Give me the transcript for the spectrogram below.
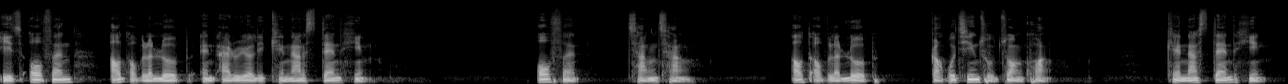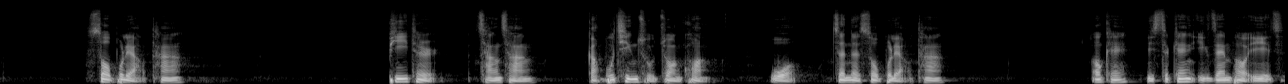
is often out of the loop and I really cannot stand him. Often 常常 out of the loop 搞不清楚状况 cannot stand him 受不了他 Peter 常常搞不清楚状况，我真的受不了他。Okay, the second example is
